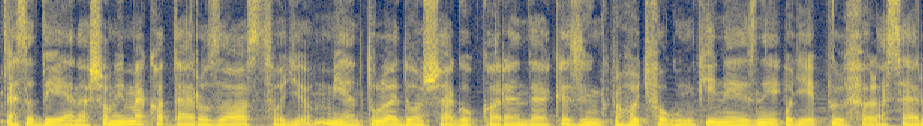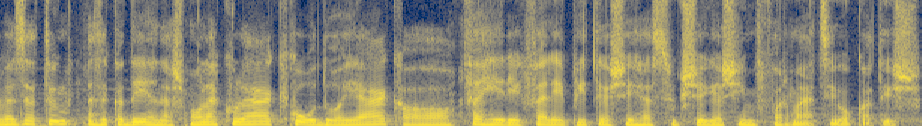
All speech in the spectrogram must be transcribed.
ez a DNS, ami meghatározza azt, hogy milyen tulajdonságokkal rendelkezünk, hogy fogunk kinézni, hogy épül föl a szervezetünk. Ezek a DNS molekulák kódolják a fehérjék felépítéséhez szükséges információkat is.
